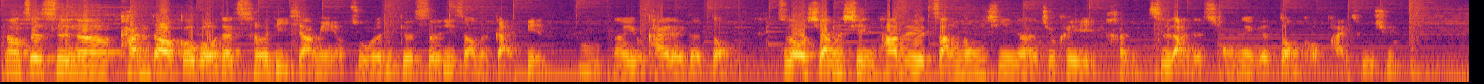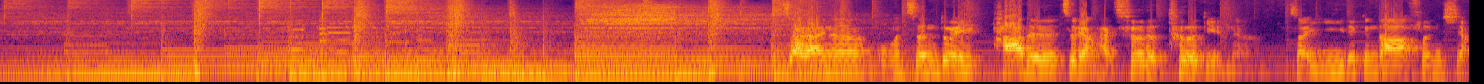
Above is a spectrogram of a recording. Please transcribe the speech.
那这次呢，看到 GoGo 在车底下面有做了一个设计上的改变，嗯，那有开了一个洞，之后相信它这些脏东西呢，就可以很自然的从那个洞口排出去。再来呢，我们针对它的这两台车的特点呢，再一一的跟大家分享。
